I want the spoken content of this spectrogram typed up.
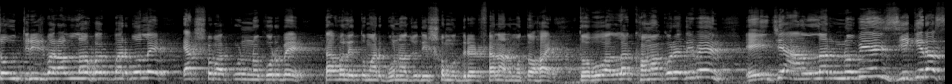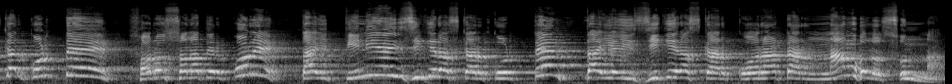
চৌত্রিশ বার আল্লাহ আকবার বলে একশো বার পূর্ণ করবে। তাহলে তোমার গুণা যদি সমুদ্রের ফেনার মতো হয় তবু আল্লাহ ক্ষমা করে দিবেন। এই যে আল্লাহর নবী এই জিকির আসকার করতেন, ফরজ সলাতের পরে তাই তিনি এই জিকির আসকার করতেন, তাই এই জিকির আসকার করাটার নাম হলো সুন্নাত।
